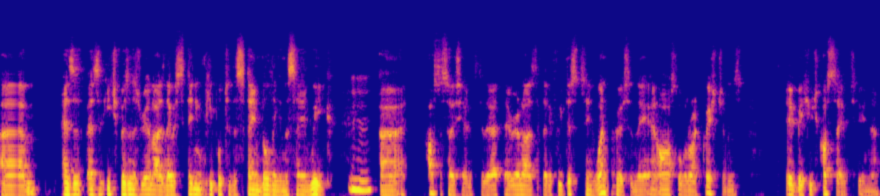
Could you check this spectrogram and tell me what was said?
um, as a, as each business realized they were sending people to the same building in the same week, mm-hmm. uh, cost associated to that, they realized that if we just send one person there and ask all the right questions, there'd be a huge cost save to doing that.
